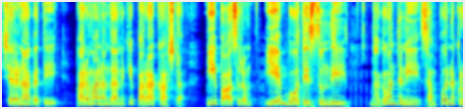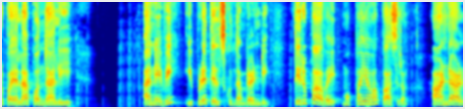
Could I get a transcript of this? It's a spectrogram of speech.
శరణాగతి పరమానందానికి పరాకాష్ట. ఈ పాసురం ఏం బోధిస్తుంది? భగవంతుని సంపూర్ణ కృప ఎలా పొందాలి? అనేవి ఇప్పుడే తెలుసుకుందాం. రండి. திருப்பாவை முப்பையவ பாசுரம். ஆண்டாள்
